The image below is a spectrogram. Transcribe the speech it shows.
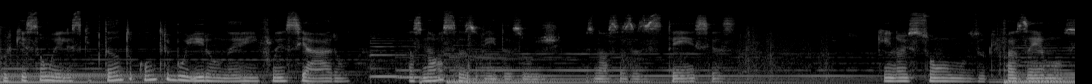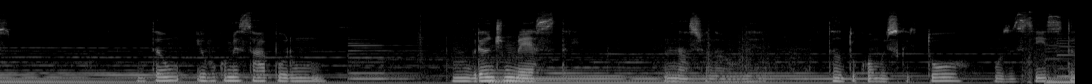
porque são eles que tanto contribuíram, né, influenciaram as nossas vidas hoje, as nossas existências, quem nós somos, o que fazemos. Então eu vou começar por um, um grande mestre nacional, né? Tanto como escritor, musicista.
